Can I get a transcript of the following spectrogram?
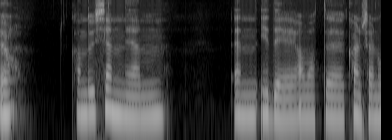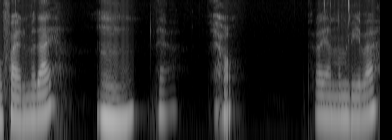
Ja. Kan du kjenne igjen en idé om at det kanskje er noe feil med deg? Mm. Ja. ja. Fra gjennom livet?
